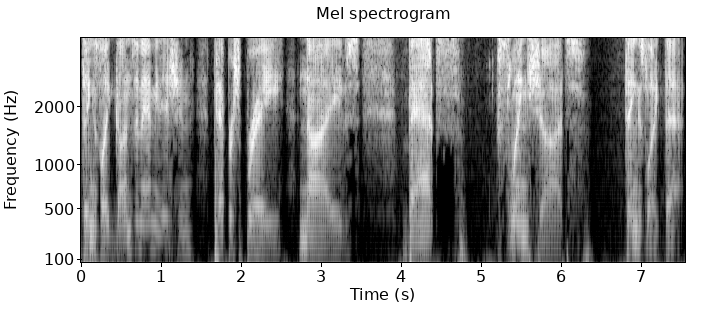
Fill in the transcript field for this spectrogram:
Things like guns and ammunition, pepper spray, knives, bats, slingshots, things like that.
